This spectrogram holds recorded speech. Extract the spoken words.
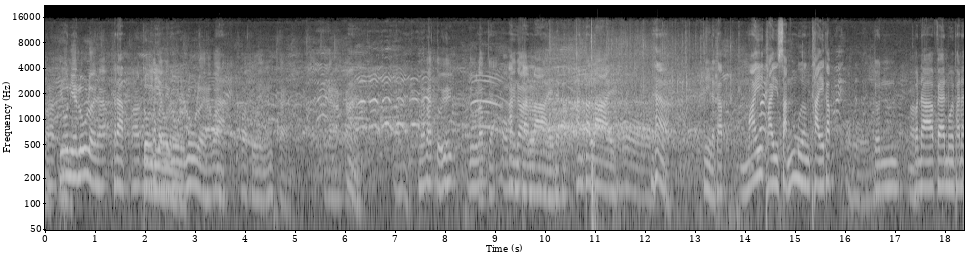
นะฮะพี่โอเนียรู้เลยนะฮะครับอ่าโดนเข้าไปนี่รู้รู้เลยครับว่าอะว่าตัวเองนั้นแตกนะครับอ่าแม้ว่าตุ๋ยดูแล้วจะออกอัไม่นได้ตรายนะครับ อันตรายโอ้นี่แหละครับ ไม้ไทยสันเมืองไทยครับโอ้โหจนครับบรรดาแฟนมวยภายใน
